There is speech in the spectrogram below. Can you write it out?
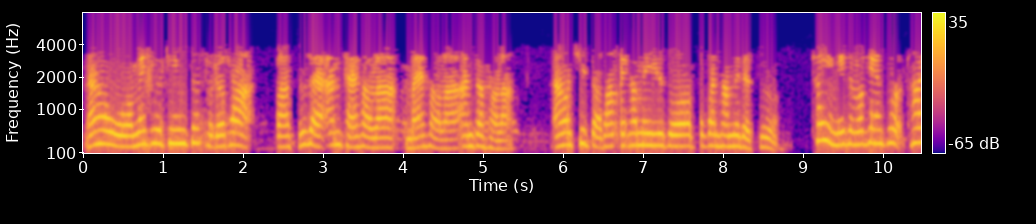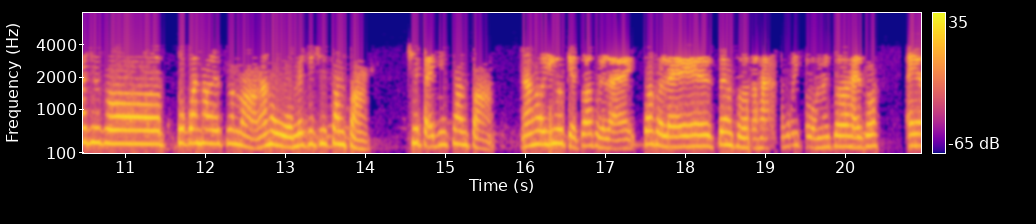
然后我们就听政府的话，把食材安排好了，买好了，安装好了，然后去找他们，他们又说不关他们的事，他也没怎么变数，他就说不关他的事嘛，然后我们就去上访，去北京上访，然后又给抓回来，抓回来政府还威胁我们说，还说，哎呀，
